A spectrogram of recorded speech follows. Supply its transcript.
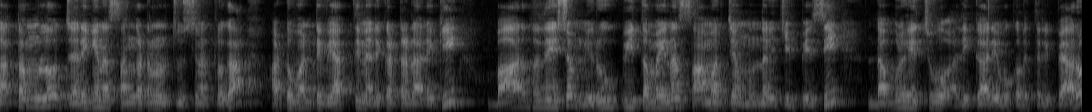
గతంలో జరిగిన సంఘటనలు చూసినట్లుగా అటువంటి వ్యాప్తిని అరికట్టడానికి భారతదేశం నిరూపితమైన సామర్థ్యం ఉందని చెప్పేసి డబ్ల్యూహెచ్ఓ అధికారి ఒకరు తెలిపారు.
